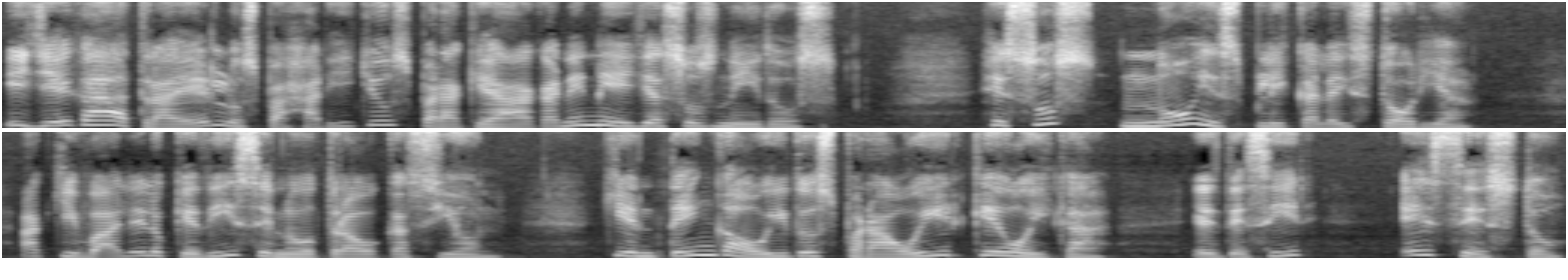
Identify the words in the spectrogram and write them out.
y llega a atraer los pajarillos para que hagan en ella sus nidos. Jesús no explica la historia, Aquí vale lo que dice en otra ocasión. Quien tenga oídos para oír, que oiga. Es decir, es esto.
